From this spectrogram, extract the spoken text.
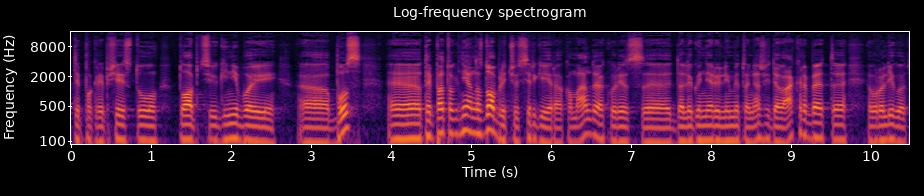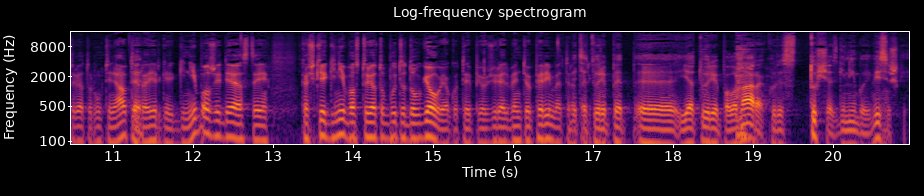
tai po krepšiais tų, tų opcijų gynyboje e, bus. E, taip pat Ognienas Dobričius irgi yra komandoje, kuris e, dėl legonierių limito nežaidė vakar, bet e, Eurolygoje turėtų rungtyniauti, tai yra irgi gynybos žaidėjas. Tai kažkiek gynybos turėtų būti daugiau, jeigu taip jau žiūrėt, bent jau perimetrą. Bet jie turi, e, jie turi Polonarą, kuris tuščias gynyboje visiškai.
